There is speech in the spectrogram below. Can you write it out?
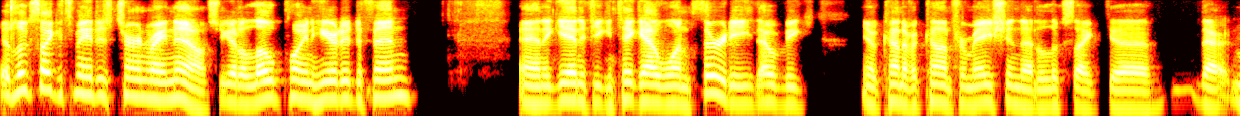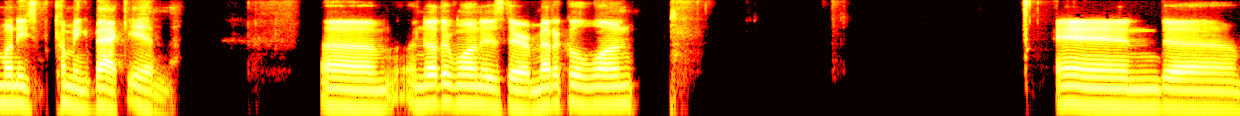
It looks like it's made its turn right now. So you got a low point here to defend. And again, if you can take out 130, that would be, you know, kind of a confirmation that it looks like uh, that money's coming back in. Um, another one is their medical one. And uh,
